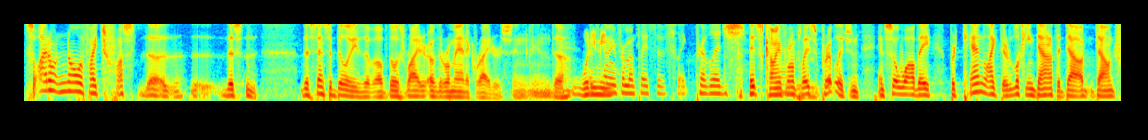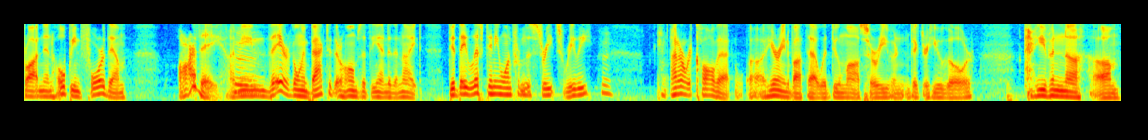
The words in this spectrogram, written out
So I don't know if I trust the, the this the sensibilities of, of those writer of the romantic writers and, and uh, What do you It's mean? coming from a place of like privilege. it's coming from a place of privilege, and, and so while they pretend like they're looking down at the down, downtrodden and hoping for them, are they? I mean, they are going back to their homes at the end of the night. Did they lift anyone from the streets? Really? I don't recall that uh, hearing about that with Dumas or even Victor Hugo or even uh, um,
